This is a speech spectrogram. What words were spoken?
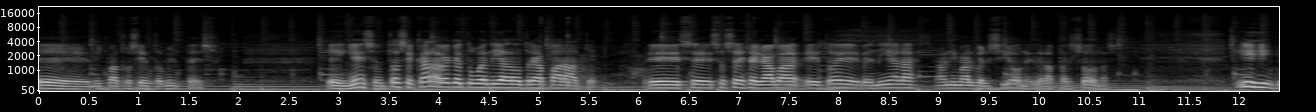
eh, ni 400 mil pesos en eso. Entonces, cada vez que tú vendías dos o tres aparatos, eso se regaba, entonces venían las animalversiones de las personas. Y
